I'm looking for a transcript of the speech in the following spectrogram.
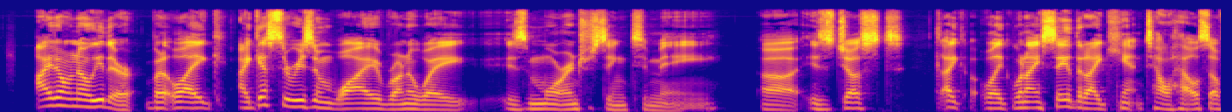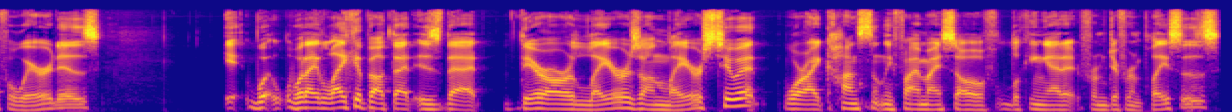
I don't know either, but like I guess the reason why Runaway is more interesting to me uh, is just like like when I say that I can't tell how self aware it is. It, what what I like about that is that there are layers on layers to it, where I constantly find myself looking at it from different places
